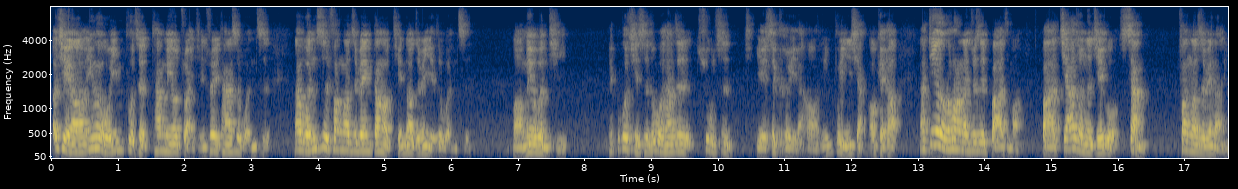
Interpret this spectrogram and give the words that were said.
而且哦，因为我 input 它没有转型，所以它是文字。那文字放到这边，刚好填到这边也是文字，哦，没有问题。哎，不过其实如果它是数字也是可以的哈，因为不影响。OK 哈，那第二个的话呢，就是把什么？把加总的结果上。放到这边来，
